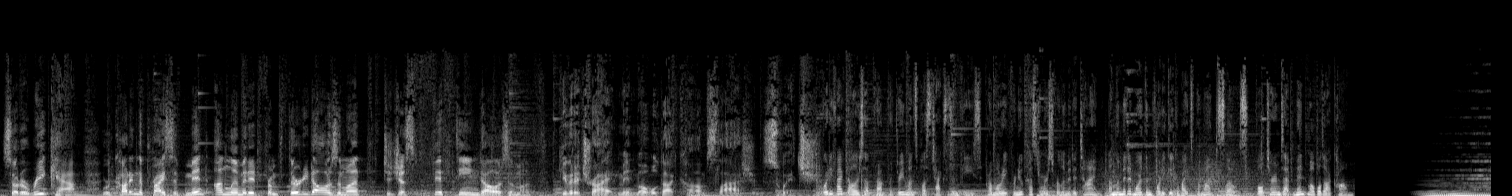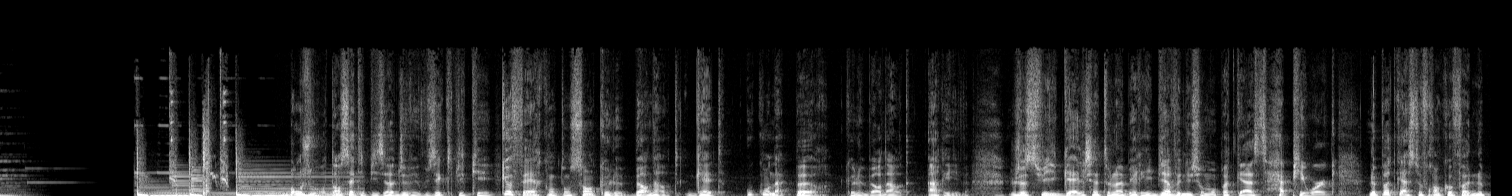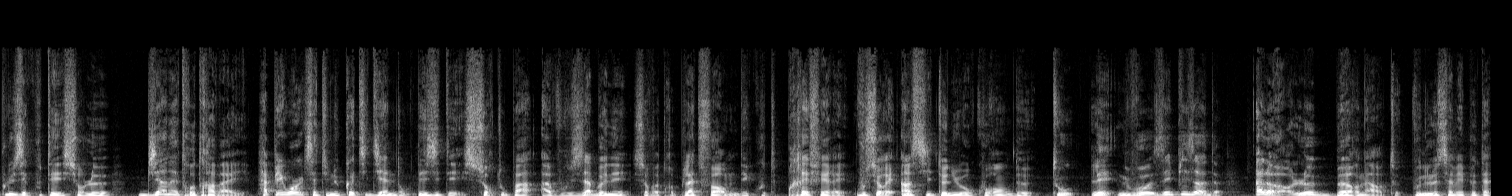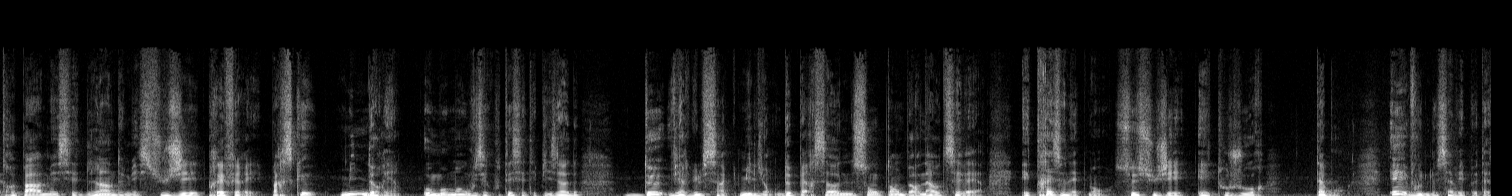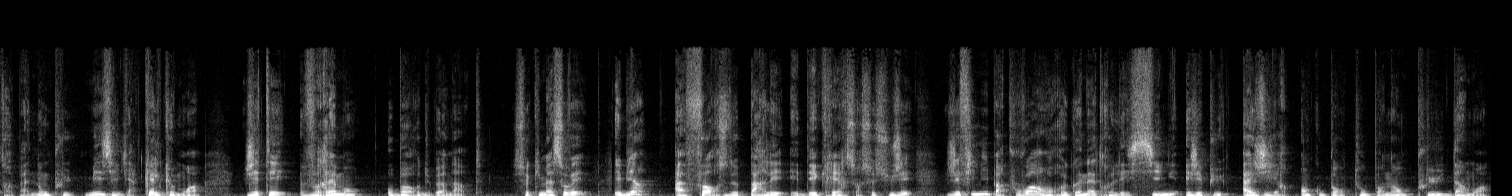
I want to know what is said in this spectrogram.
So to recap, we're cutting the price of Mint Unlimited from $30 a month to just $15 a month. Give it a try at mintmobile.com slash switch. $45 upfront for three months plus taxes and fees. Promo rate for new customers for limited time. Unlimited more than 40 gigabytes per month. Slows. Full terms at mintmobile.com. Bonjour, dans cet épisode, je vais vous expliquer que faire quand on sent que le burn-out guette ou qu'on a peur que le burn-out arrive. Je suis Gaël Châtelain-Berry, bienvenue sur mon podcast Happy Work, le podcast francophone le plus écouté sur le bien-être au travail. Happy Work, c'est une quotidienne, donc n'hésitez surtout pas à vous abonner sur votre plateforme d'écoute préférée. Vous serez ainsi tenu au courant de tous les nouveaux épisodes. Alors, le burn-out, vous ne le savez peut-être pas, mais c'est l'un de mes sujets préférés. Parce que, mine de rien, au moment où vous écoutez cet épisode, 2,5 millions de personnes sont en burn-out sévère. Et très honnêtement, ce sujet est toujours tabou. Et vous ne le savez peut-être pas non plus, mais il y a quelques mois, j'étais vraiment au bord du burn-out. Ce qui m'a sauvé Eh bien, à force de parler et d'écrire sur ce sujet, j'ai fini par pouvoir en reconnaître les signes et j'ai pu agir en coupant tout pendant plus d'un mois.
